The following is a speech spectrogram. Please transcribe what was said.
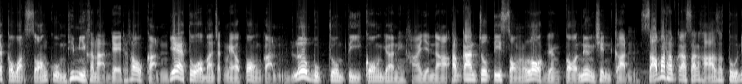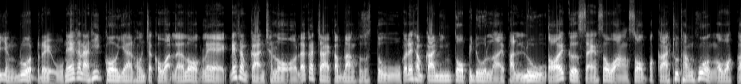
จักรวรรดิสองกลุ่มที่มีขนาดใหญ่เท่ากัน แยกตัวออกมาจากแนวป้องกัน เริ่มบุกโจมตีกองยานแห่งหายนะทำการโจมตีสองลอกอย่างต่อเนื่องเช่นกัน สามารถทำการสังหารศัตรูได้อย่างรวดเร็ว ในขณะที่กองยานของจักรวรรดิและลอกแรก ได้ทำการชะลอและกระจายกำลังของศัตรูก็ได้ทำการยิงตอร์ปิโดนหลายพันลูกต่อให้เกิดแสงสว่างส่องประกายทั่วทั้งห้วงอวก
